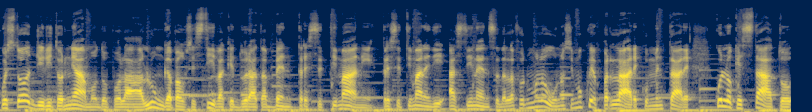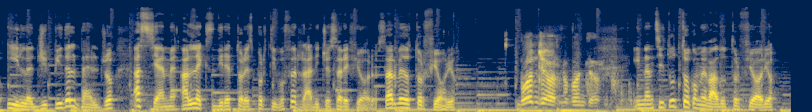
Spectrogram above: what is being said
Quest'oggi ritorniamo dopo la lunga pausa estiva che è durata ben tre settimane, tre settimane di astinenza dalla Formula 1, siamo qui a parlare e commentare quello che è stato il GP del Belgio assieme all'ex direttore sportivo Ferrari Cesare Fiorio. Salve dottor Fiorio. Buongiorno, buongiorno. Innanzitutto come va dottor Fiorio?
